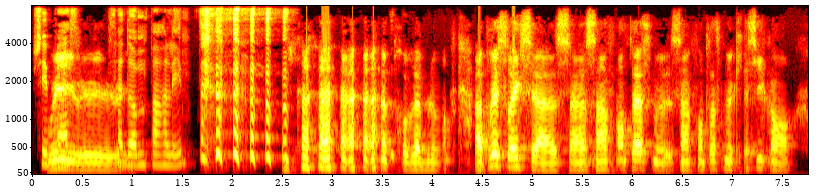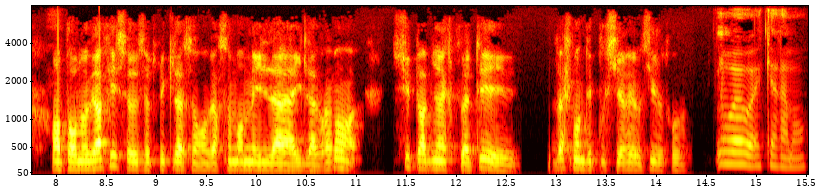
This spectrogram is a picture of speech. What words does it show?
je sais pas, ça doit me parler. Probablement. Après, c'est vrai que c'est un, c'est un, un fantasme, c'est un fantasme classique en, en pornographie, ce, ce truc-là, ce renversement, mais il l'a, il l'a vraiment super bien exploité et vachement dépoussiéré aussi, je trouve. Ouais, ouais, carrément.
